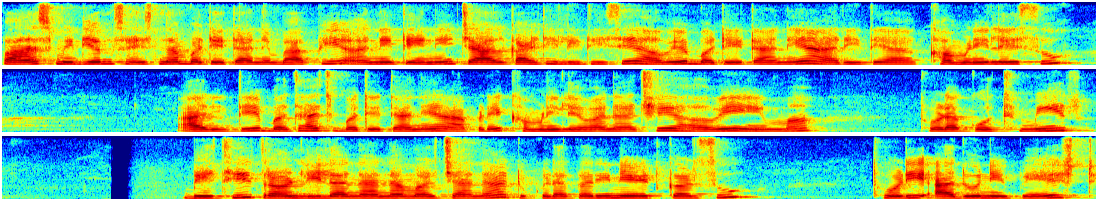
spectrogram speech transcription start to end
પાંચ મીડિયમ સાઇઝના બટેટાને બાફી અને તેની ચાલ કાઢી લીધી છે. હવે બટેટાને આ રીતે ખમણી લેશું. આ રીતે બધા જ બટેટાને આપણે ખમણી લેવાના છે. હવે એમાં થોડા કોથમીર બેથી ત્રણ લીલા નાના મરચાંના ટુકડા કરીને એડ કરશું. થોડી આદુની પેસ્ટ,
